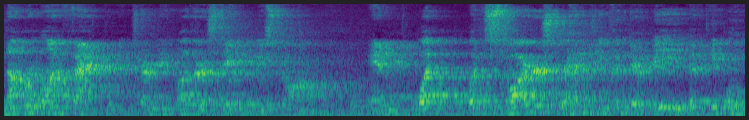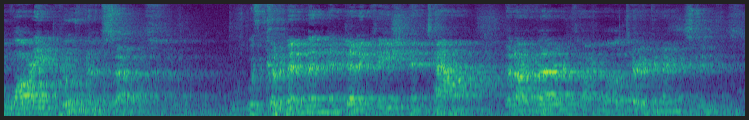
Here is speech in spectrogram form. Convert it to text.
number one factor determining whether a state will be strong. And what, what smarter strategy could there be than people who've already proved themselves with commitment and dedication and talent than our veterans and our military connected students.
